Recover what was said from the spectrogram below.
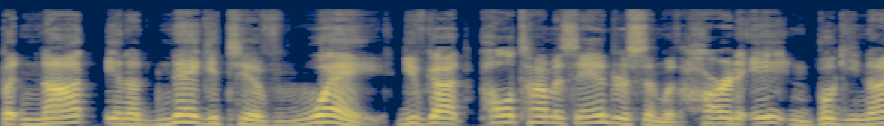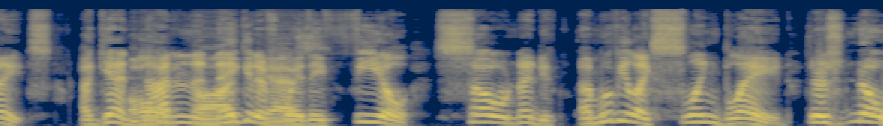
but not in a negative way. You've got Paul Thomas Anderson with Hard Eight and Boogie Nights. Again, Oh, not in a God, negative way. They feel so 90s. A movie like Sling Blade, there's no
